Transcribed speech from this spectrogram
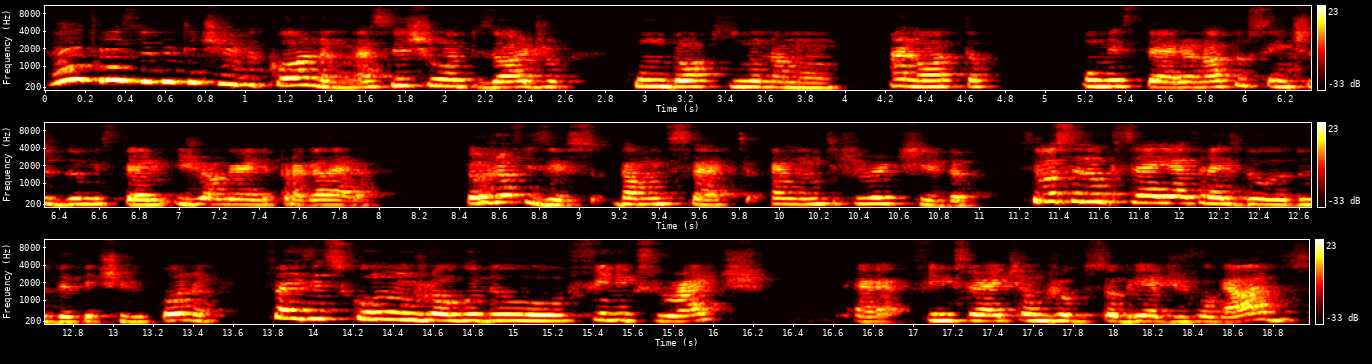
vai atrás do Detetive Conan, assiste um episódio com um bloquinho na mão. Anota o mistério, anota o sentido do mistério e joga ele pra galera. Eu já fiz isso, dá muito certo, é muito divertido. Se você não quiser ir atrás do, do Detetive Conan, faz isso com um jogo do Phoenix Wright. É, Phoenix Wright é um jogo sobre advogados,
